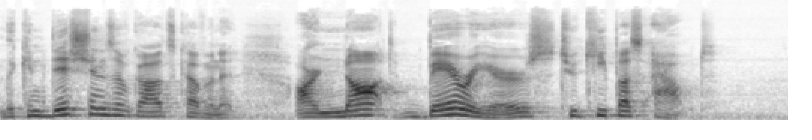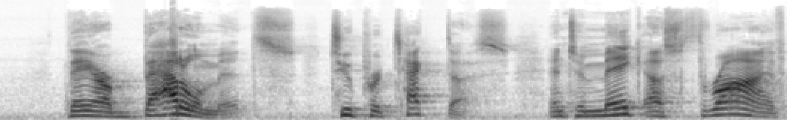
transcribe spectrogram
the conditions of God's covenant are not barriers to keep us out, they are battlements to protect us and to make us thrive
